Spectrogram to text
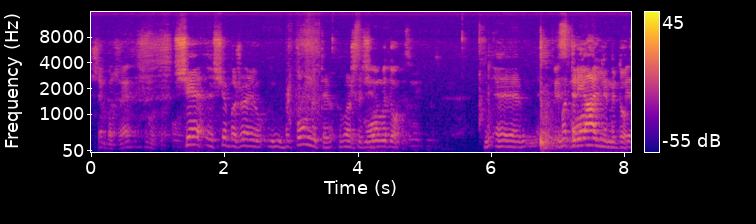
Ще бажаєте чимось доповнити? Ще, ще бажаю доповнити честь. Письмовими доказами. якимись. Е, матеріальними доказами.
